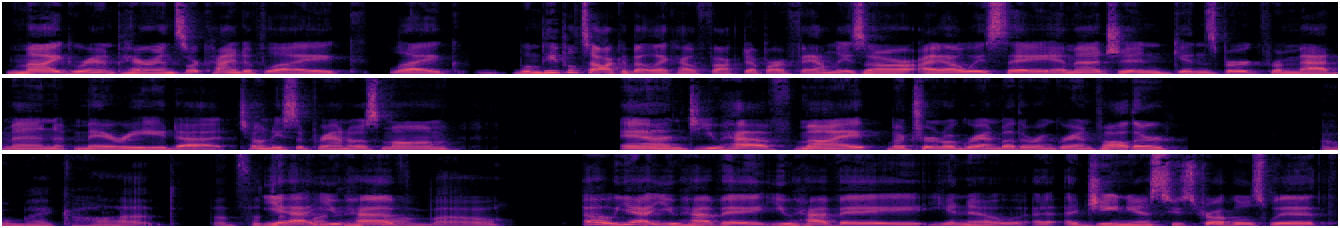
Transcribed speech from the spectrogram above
my grandparents are kind of like like when people talk about like how fucked up our families are i always say imagine ginsberg from mad men married uh, tony soprano's mom and you have my maternal grandmother and grandfather oh my god that's such yeah you have combo. oh yeah you have a you have a you know a, a genius who struggles with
